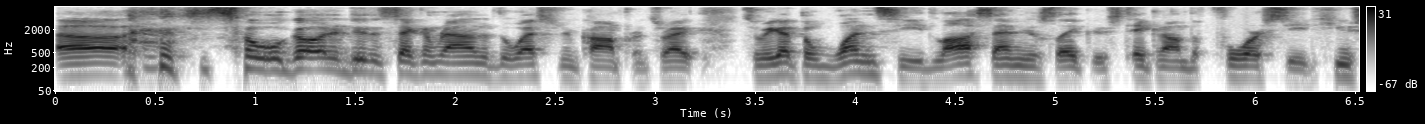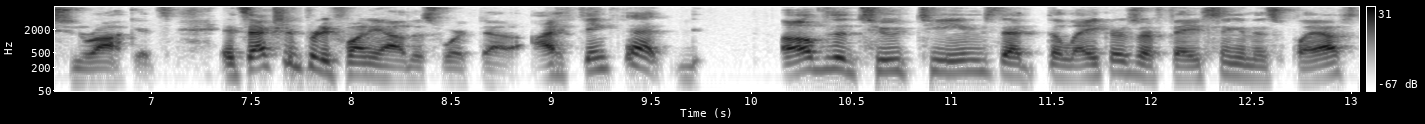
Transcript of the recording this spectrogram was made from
Uh, so we'll go in and do the second round of the Western Conference, right? So we got the one seed Los Angeles Lakers taking on the four seed Houston Rockets. It's actually pretty funny how this worked out. I think that of the two teams that the Lakers are facing in this playoffs,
